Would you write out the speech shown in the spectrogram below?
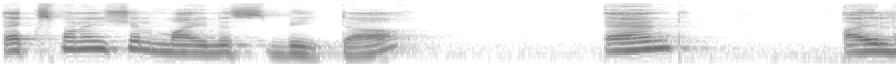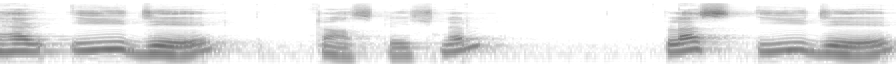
exponential minus beta and I will have E j translational plus E j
